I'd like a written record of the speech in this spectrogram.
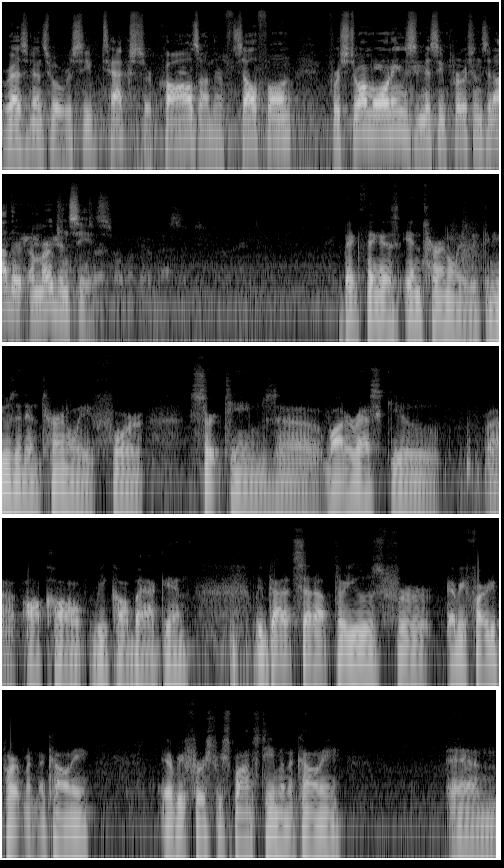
Residents will receive texts or calls on their cell phone for storm warnings, missing persons, and other emergencies. Big thing is internally, we can use it internally for CERT teams, uh, water rescue, uh, all call, recall back in. We've got it set up to use for every fire department in the county, every first response team in the county, and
